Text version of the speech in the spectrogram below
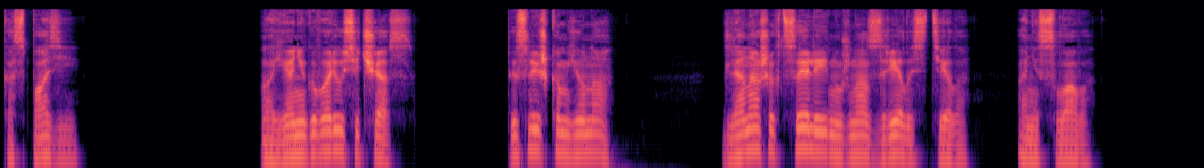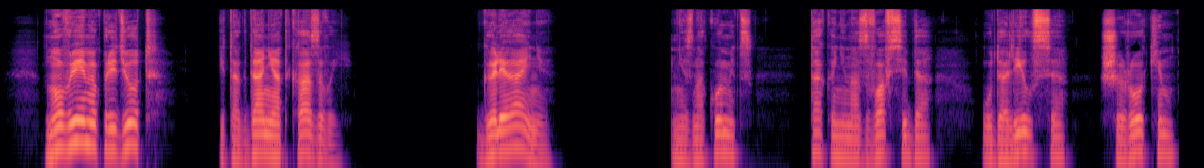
к Аспазии. А я не говорю сейчас. Ты слишком юна. Для наших целей нужна зрелость тела, а не слава. Но время придет, и тогда не отказывай. Галиайне. Незнакомец так и не назвав себя, удалился широким,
